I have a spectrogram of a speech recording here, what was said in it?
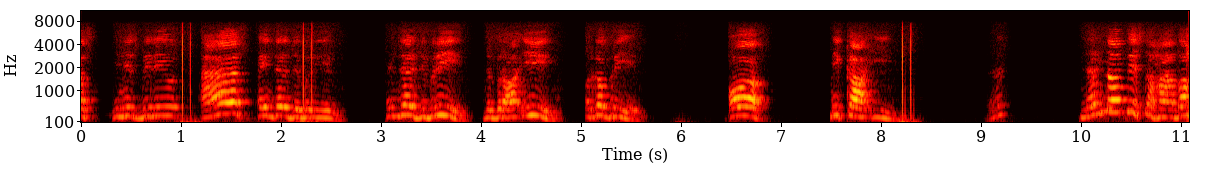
as in his belief as angel Jibreel angel Jibreel Jibrail or Gabriel or Mikael Eh? none of the Sahaba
